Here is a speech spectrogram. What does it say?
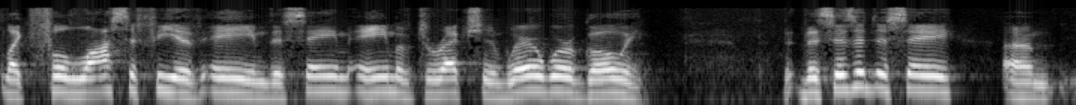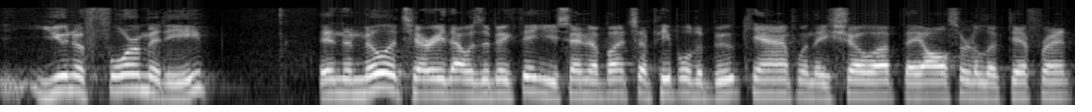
like philosophy of aim, the same aim of direction, where we're going. This isn't to say um, uniformity. In the military, that was a big thing. You send a bunch of people to boot camp. When they show up, they all sort of look different.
